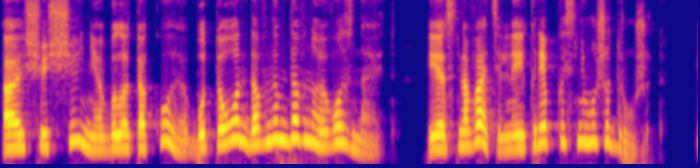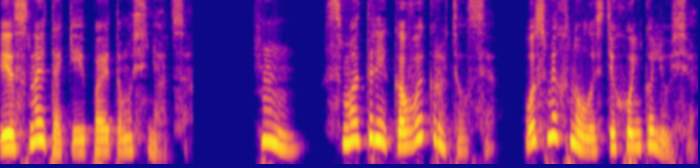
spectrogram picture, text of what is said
А ощущение было такое, будто он давным-давно его знает. И основательно и крепко с ним уже дружит. И сны такие поэтому снятся. «Хм, смотри-ка, выкрутился!» Усмехнулась тихонько Люся.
